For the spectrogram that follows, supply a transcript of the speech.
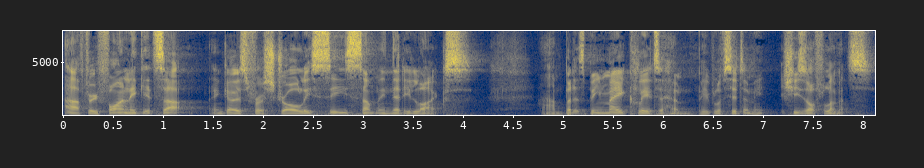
After he finally gets up and goes for a stroll, he sees something that he likes. Um, but it's been made clear to him. People have said to him, she's off limits.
